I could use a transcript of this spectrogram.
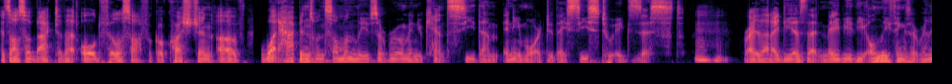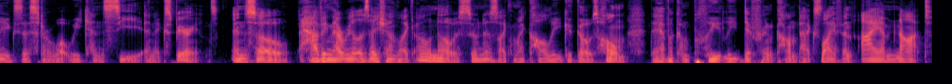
It's also back to that old philosophical question of what happens when someone leaves a room and you can't see them anymore? Do they cease to exist? Mm-hmm. Right? That idea is that maybe the only things that really exist are what we can see and experience. And so having that realization of like, oh no, as soon as like my colleague goes home, they have a completely different complex life and I am not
